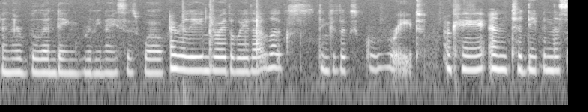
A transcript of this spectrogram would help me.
and they're blending really nice as well. I really enjoy the way that looks. I think it looks great. Okay, and to deepen this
